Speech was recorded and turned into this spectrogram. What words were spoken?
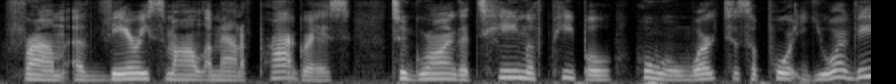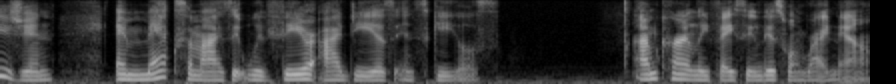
from a very small amount of progress to growing a team of people who will work to support your vision and maximize it with their ideas and skills? I'm currently facing this one right now.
